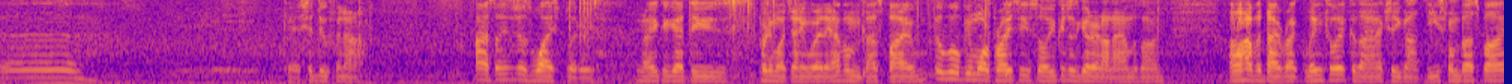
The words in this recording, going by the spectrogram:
Uh, okay, it should do for now. Alright, so these are just Y splitters. You know, you could get these pretty much anywhere. They have them in Best Buy. It will be more pricey, so you could just get it on Amazon. I don't have a direct link to it because I actually got these from Best Buy.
